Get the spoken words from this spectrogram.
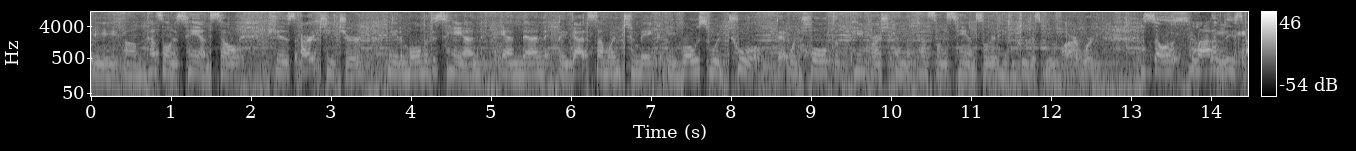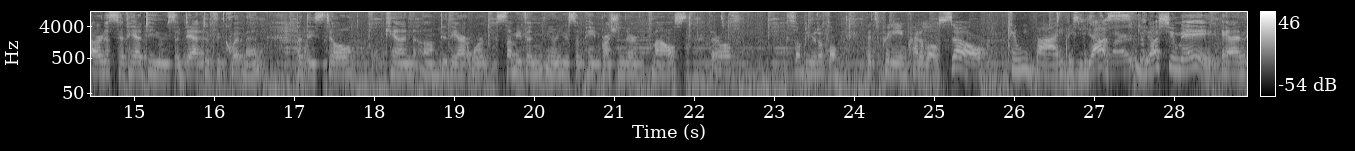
a um, pencil in his hand, so his art teacher made a mold of his hand, and then they got someone to make a rosewood tool that would hold the paintbrush and the pencil in his hand so that he could do this beautiful artwork. So, so a lot of these artists have had to use adaptive equipment, but they still can um, do the artwork. Some even, you know, use a paintbrush in their mouths. They're all so beautiful. That's pretty incredible. So can we buy these pieces Yes, of art? yes, you may. And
